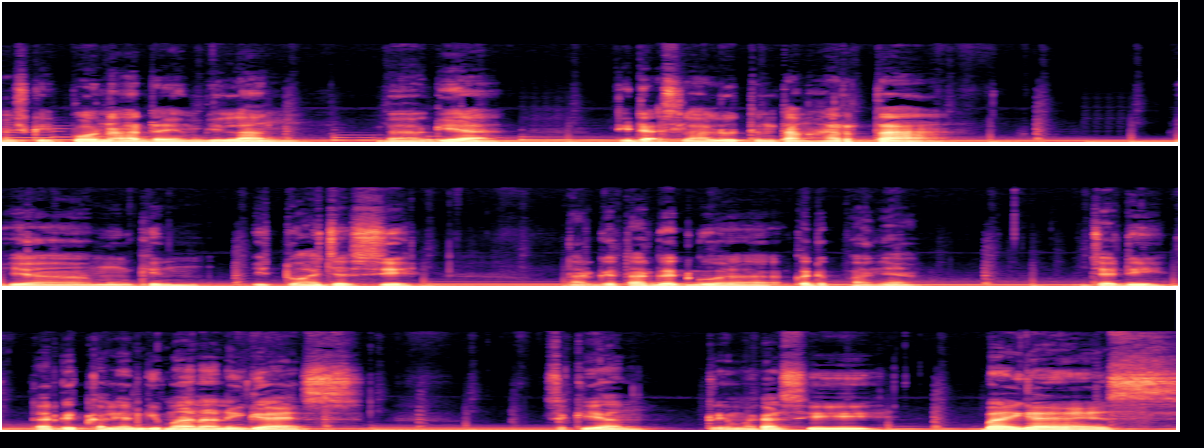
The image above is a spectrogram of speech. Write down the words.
Meskipun ada yang bilang bahagia tidak selalu tentang harta. Ya mungkin itu aja sih target-target gue ke depannya. Jadi, target kalian gimana nih guys? Sekian, terima kasih. Bye guys.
